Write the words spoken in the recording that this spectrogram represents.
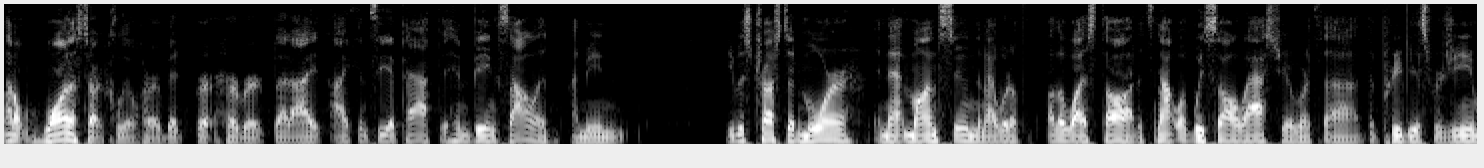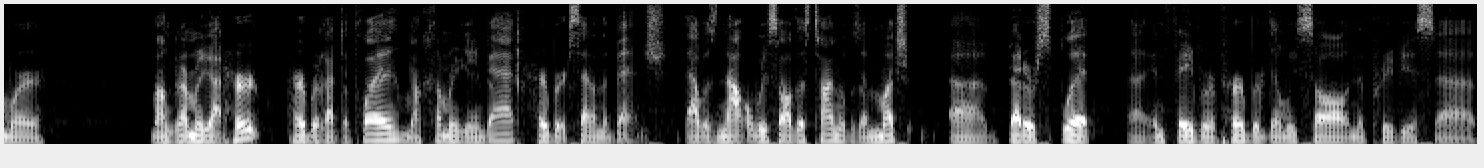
I don't want to start Khalil Herbert, Herbert, but I, I can see a path to him being solid. I mean, he was trusted more in that monsoon than I would have otherwise thought. It's not what we saw last year with uh, the previous regime where Montgomery got hurt, Herbert got to play, Montgomery came back, Herbert sat on the bench. That was not what we saw this time. It was a much uh, better split uh, in favor of Herbert than we saw in the previous uh,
